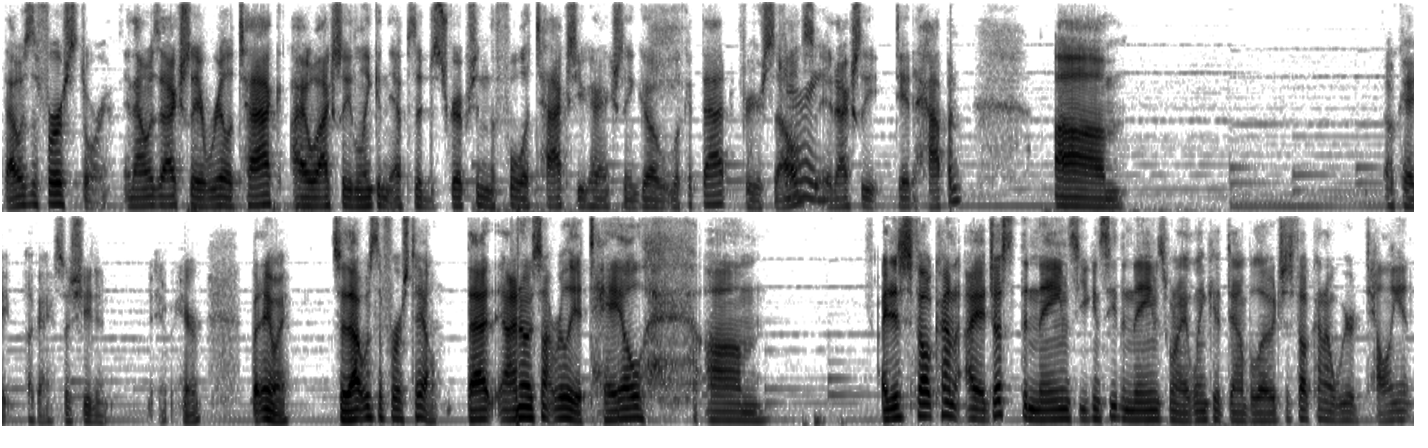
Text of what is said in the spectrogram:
That was the first story. And that was actually a real attack. I will actually link in the episode description the full attack so you can actually go look at that for yourselves. Scary. It actually did happen. Um Okay, okay. So she didn't here. But anyway, so that was the first tale. That I know it's not really a tale. Um I just felt kind of I adjusted the names. You can see the names when I link it down below. It just felt kind of weird telling it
